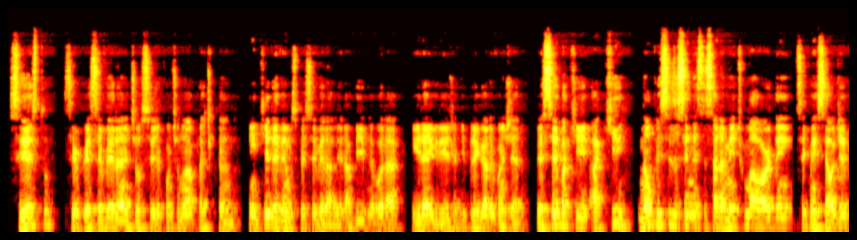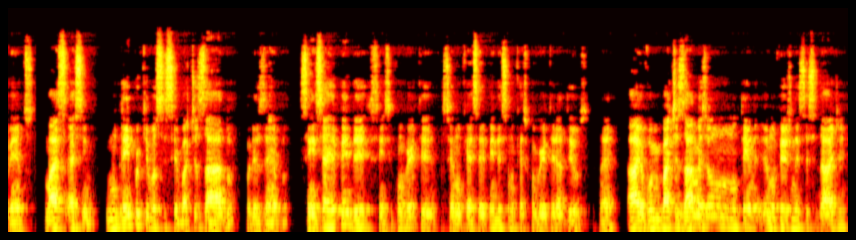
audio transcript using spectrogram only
Sexto, ser perseverante, ou seja, continuar praticando. Em que devemos perseverar? Ler a Bíblia, orar, ir à igreja e pregar o Evangelho. Perceba que aqui não precisa ser necessariamente uma ordem sequencial de eventos, mas assim, não tem por que você ser batizado, por exemplo, sem se arrepender, sem se converter. Você não quer se arrepender, você não quer se converter a Deus, né? Ah, eu vou me batizar, mas eu não, tenho, eu não vejo necessidade,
